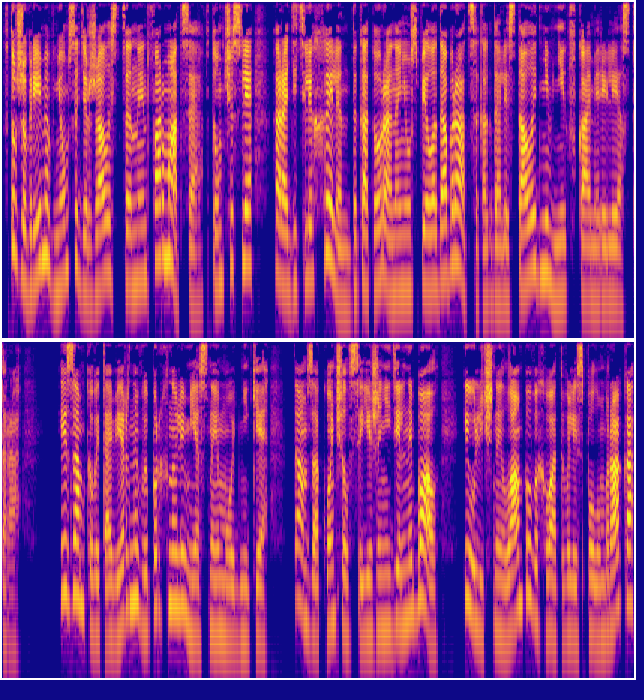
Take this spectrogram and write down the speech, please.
В то же время в нем содержалась ценная информация, в том числе о родителях Хелен, до которой она не успела добраться, когда листала дневник в камере Лестера. Из замковой таверны выпорхнули местные модники — там закончился еженедельный бал, и уличные лампы выхватывали из полумрака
